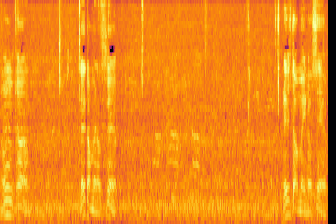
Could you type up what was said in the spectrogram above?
Mmm. Uh. This don't make no sense. This don't make no sense.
